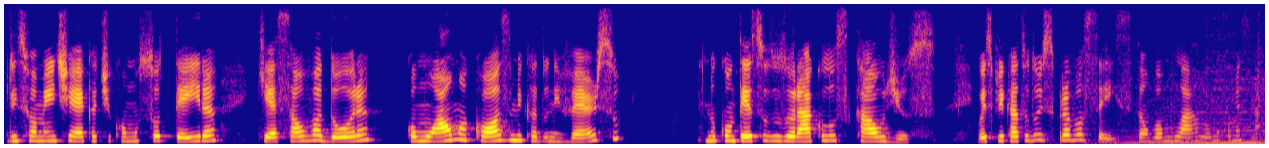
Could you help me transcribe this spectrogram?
principalmente Hecate como soteira, que é salvadora, como alma cósmica do universo, no contexto dos oráculos cáudios. Vou explicar tudo isso para vocês. Então, vamos lá, vamos começar.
